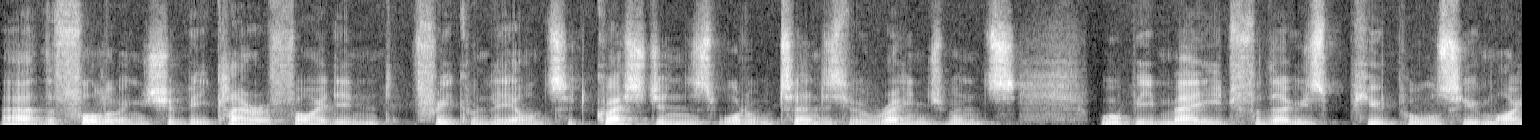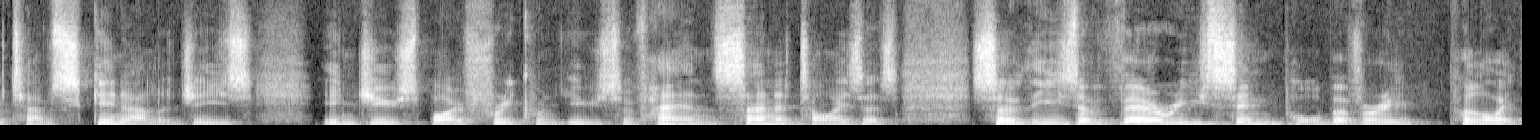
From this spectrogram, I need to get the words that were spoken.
Uh, the following should be clarified in frequently answered questions. What alternative arrangements will be made for those pupils who might have skin allergies induced by frequent use of hand sanitizers? So these are very simple but very polite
